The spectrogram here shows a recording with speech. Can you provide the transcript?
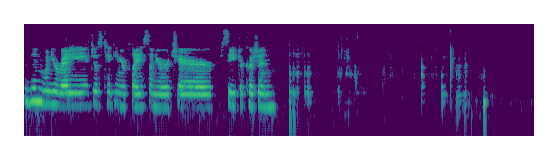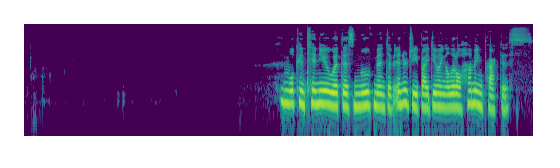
And then when you're ready, just taking your place on your chair, seat, or cushion. And we'll continue with this movement of energy by doing a little humming practice.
